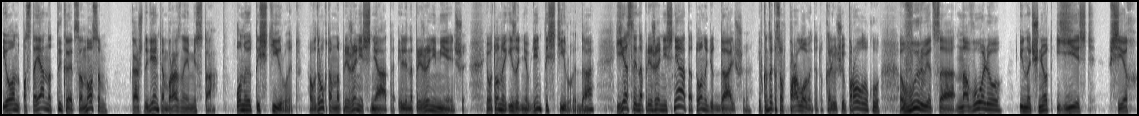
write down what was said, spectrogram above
И он постоянно тыкается носом каждый день там в разные места. Он ее тестирует. А вдруг там напряжение снято или напряжение меньше. И вот он ее изо дня в день тестирует. Да? Если напряжение снято, то он идет дальше. И в конце концов проломит эту колючую проволоку, вырвется на волю и начнет есть всех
